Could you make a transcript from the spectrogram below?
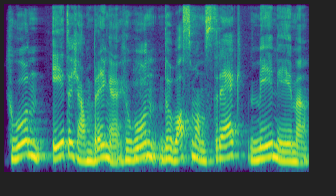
Gewoon eten gaan brengen. Gewoon de wasmanstrijk meenemen.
